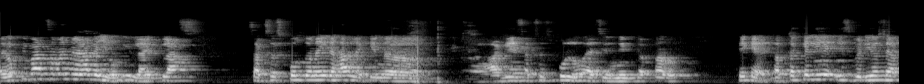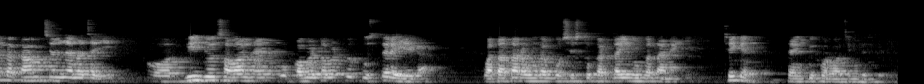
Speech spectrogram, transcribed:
आई होप की बात समझ में आ गई होगी। लाइव क्लास सक्सेसफुल तो नहीं रहा, लेकिन आगे सक्सेसफुल हो, ऐसी उम्मीद करता हूँ। ठीक है? तब तक के लिए इस वीडियो से आपका काम चल जाना चाहिए। और भी जो सवाल है, वो कमेंट वमेंट में पूछते रहिएगा। बताता रहूँगा, कोशिश तो करता ही हूँ बताने की। ठीक है? Thank you for watching this video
